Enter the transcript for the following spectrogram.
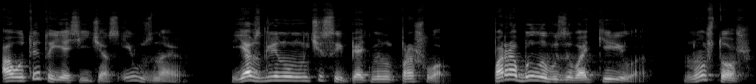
А вот это я сейчас и узнаю. Я взглянул на часы, пять минут прошло. Пора было вызывать Кирилла. Ну что ж,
